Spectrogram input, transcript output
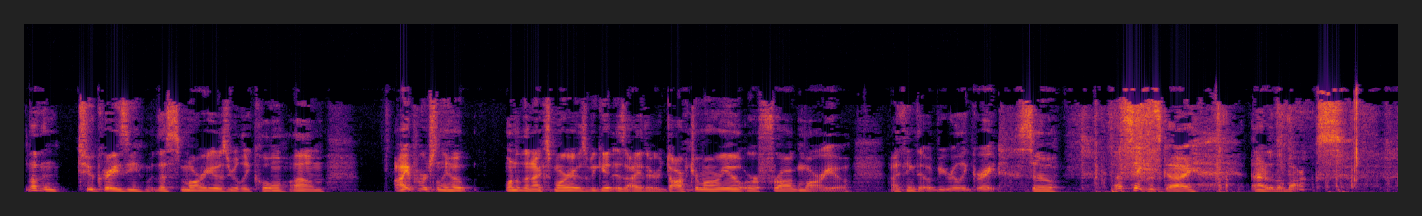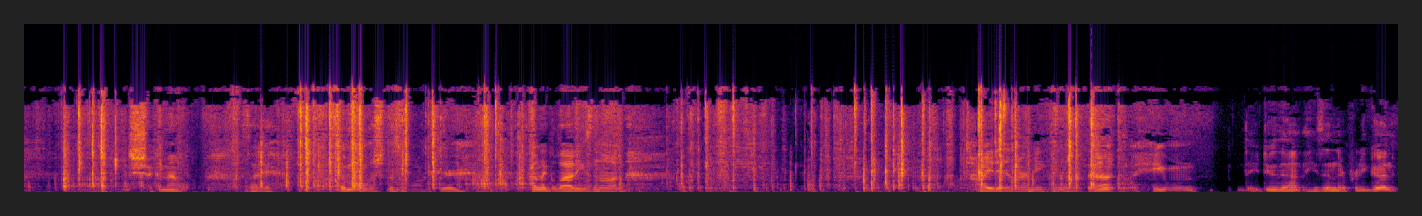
Nothing too crazy. This Mario is really cool. Um, I personally hope one of the next Marios we get is either Dr. Mario or Frog Mario. I think that would be really great. So let's take this guy out of the box. Check him out as I demolish this box here. Kind of glad he's not tied in or anything like that. I hate when they do that. He's in there pretty good.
